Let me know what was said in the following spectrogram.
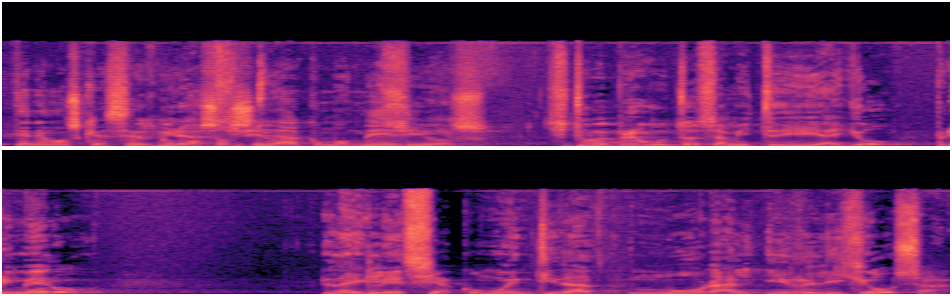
tenemos que hacer pues como sociedad, como medios? si tú me preguntas a mí, te diría yo, primero, la iglesia como entidad moral y religiosa,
